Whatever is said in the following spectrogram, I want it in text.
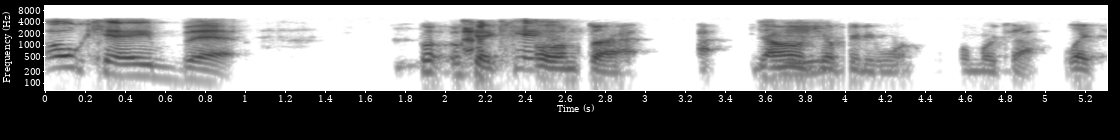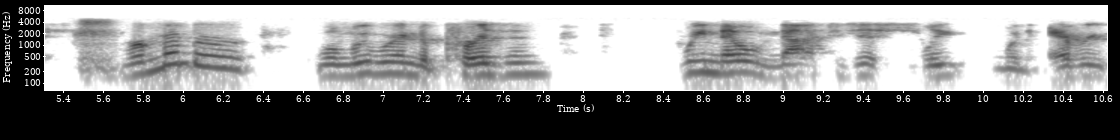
Okay, bet. But, okay, Oh, I'm sorry. I, I don't Mhm. jump anymore. One more time. Like, remember when we were in the prison? We know not to just sleep when every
